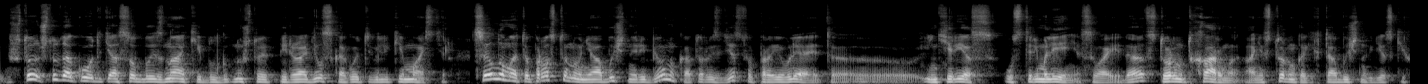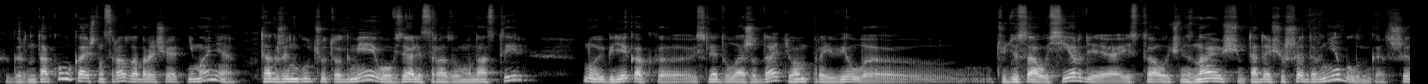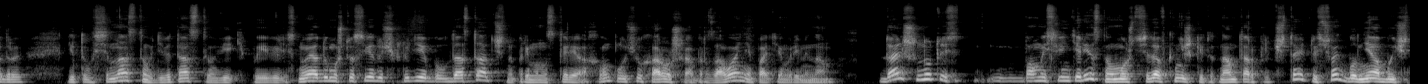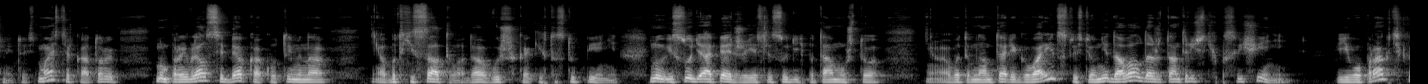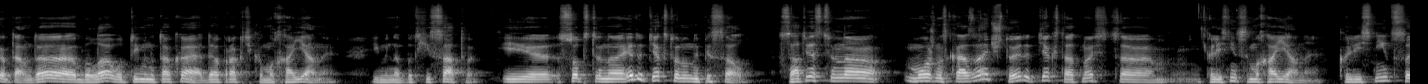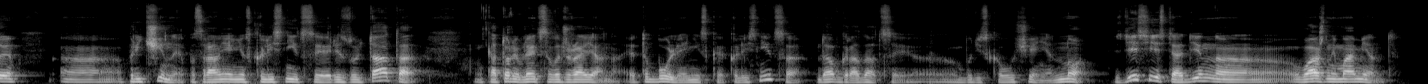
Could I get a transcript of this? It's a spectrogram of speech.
Что, что такое вот эти особые знаки, ну, что переродился какой-то великий мастер? Целом это просто ну, необычный ребенок, который с детства проявляет э, интерес, устремление свои да, в сторону дхармы, а не в сторону каких-то обычных детских игр. На такого, конечно, сразу обращают внимание. Также Ингулчута его взяли сразу в монастырь, ну и где, как э, следовало ожидать, он проявил э, чудеса усердия и стал очень знающим. Тогда еще шедр не было, мне кажется, шедры где-то в 18-19 веке появились. Но я думаю, что следующих людей было достаточно при монастырях. Он получил хорошее образование по тем временам. Дальше, ну, то есть, вам, если интересно, вы можете всегда в книжке этот намтар прочитать. То есть, человек был необычный. То есть, мастер, который ну, проявлял себя как вот именно Бодхисаттва, да, высших каких-то ступеней. Ну и судя, опять же, если судить по тому, что э, в этом намтаре говорится, то есть он не давал даже тантрических посвящений. Его практика там, да, была вот именно такая, да, практика Махаяны, именно Бодхисаттвы. И, собственно, этот текст он и написал. Соответственно, можно сказать, что этот текст относится к колеснице Махаяны, колеснице э, причины по сравнению с колесницей результата, который является Ваджраяна. Это более низкая колесница да, в градации э, буддийского учения. Но здесь есть один э, важный момент.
